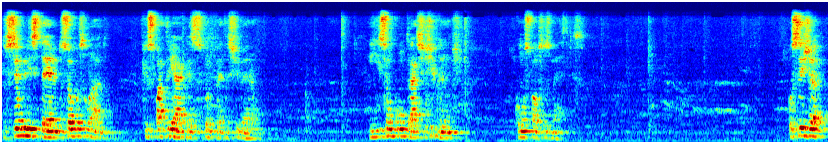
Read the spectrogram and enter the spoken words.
do seu ministério, do seu apostolado, que os patriarcas e os profetas tiveram. E isso é um contraste gigante com os falsos mestres. Ou seja,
